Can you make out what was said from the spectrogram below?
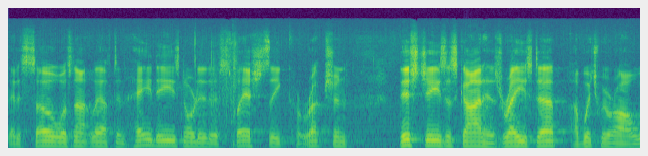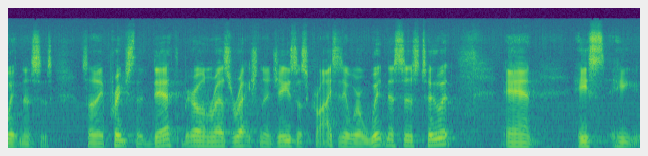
that his soul was not left in Hades, nor did his flesh see corruption. This Jesus God has raised up, of which we were all witnesses. So they preached the death, burial, and resurrection of Jesus Christ. They were witnesses to it. And he, he,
